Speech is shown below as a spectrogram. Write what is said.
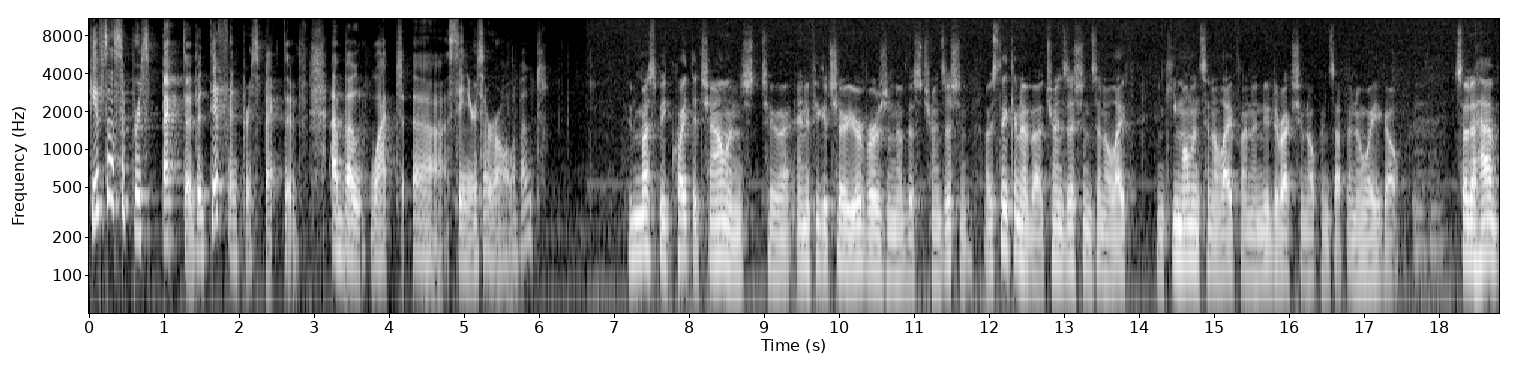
gives us a perspective, a different perspective about what uh, seniors are all about. It must be quite the challenge to, uh, and if you could share your version of this transition. I was thinking of uh, transitions in a life and key moments in a life when a new direction opens up and away you go. So to have,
